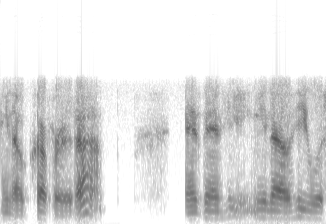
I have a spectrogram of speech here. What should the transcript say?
you know, cover it up. And then he, you know, he was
